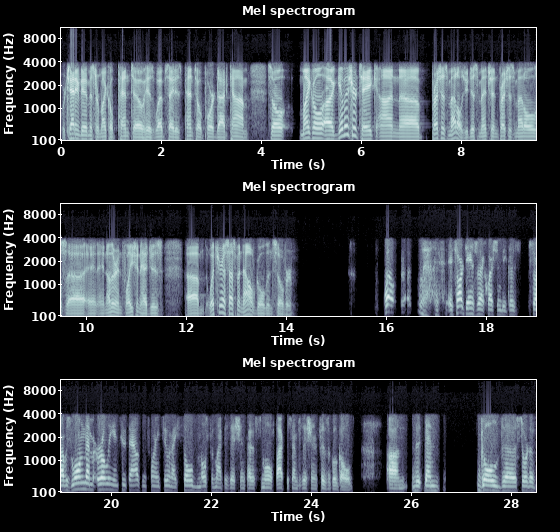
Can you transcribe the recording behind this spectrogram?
We're chatting to Mr. Michael Pento. His website is pentoport.com. So, Michael, uh, give us your take on uh, precious metals. You just mentioned precious metals uh, and, and, other inflation hedges. Um, what's your assessment now of gold and silver? Well, it's hard to answer that question because so I was long them early in 2022, and I sold most of my positions. Had a small five percent position in physical gold. Um, then gold uh, sort of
